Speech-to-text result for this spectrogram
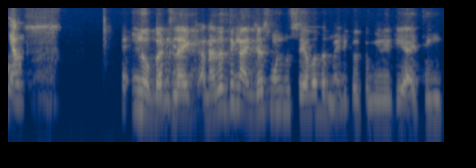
Yeah. Um, No, but like another thing I just want to say about the medical community, I think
